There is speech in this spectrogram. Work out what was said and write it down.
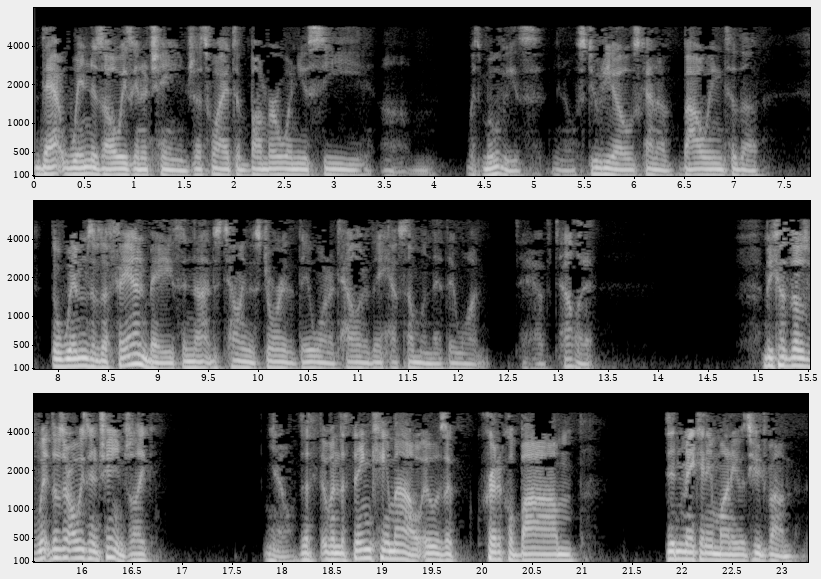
that wind is always going to change. That's why it's a bummer when you see um, with movies, you know, studios kind of bowing to the the whims of the fan base and not just telling the story that they want to tell or they have someone that they want to have tell it. Because those those are always going to change. Like, you know, the, when the thing came out, it was a critical bomb, didn't make any money, it was a huge bomb.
